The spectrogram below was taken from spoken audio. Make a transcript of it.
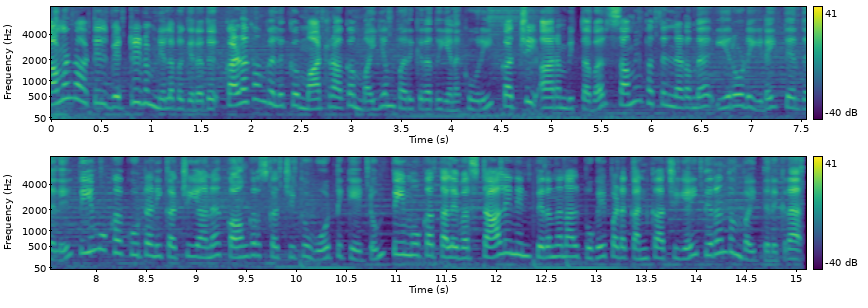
தமிழ்நாட்டில் வெற்றிடம் நிலவுகிறது. கழகங்களுக்கு மாற்றாக மையம் பருகிறது என கூறி கட்சி ஆரம்பித்தவர். சமீபத்தில் நடந்த ஈரோடு இடைத்தேர்தலில் திமுக கூட்டணி கட்சியான காங்கிரஸ் கட்சிக்கு ஓட்டு கேட்டும் திமுக தலைவர் ஸ்டாலினின் பிறந்தநாள் புகைப்பட கண்காட்சியை திறந்தும் வைத்திருக்கிறார்.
